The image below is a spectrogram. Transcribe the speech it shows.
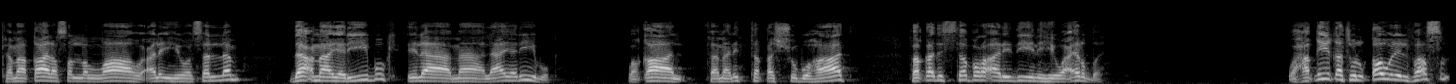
كما قال صلى الله عليه وسلم دع ما يريبك إلى ما لا يريبك. وقال فمن اتقى الشبهات فقد استبرأ لدينه وعرضه. وحقيقة القول الفصل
